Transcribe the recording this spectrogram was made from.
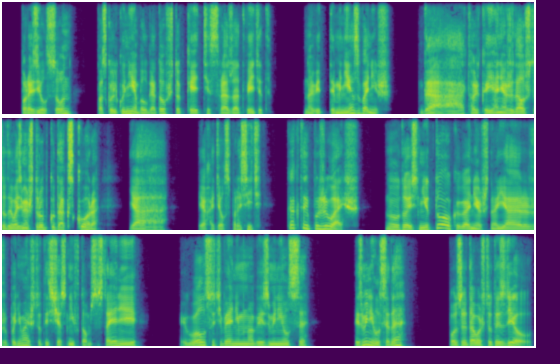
— поразился он, поскольку не был готов, что Кэти сразу ответит. «Но ведь ты мне звонишь?» «Да, только я не ожидал, что ты возьмешь трубку так скоро. Я... я хотел спросить, как ты поживаешь? Ну, то есть не то, конечно, я же понимаю, что ты сейчас не в том состоянии, и голос у тебя немного изменился. Изменился, да? После того, что ты сделал?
